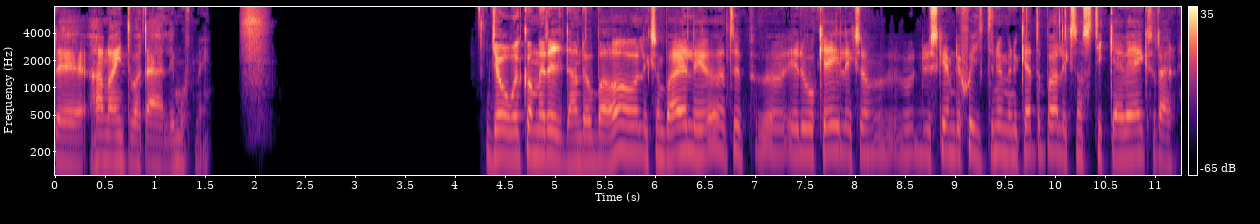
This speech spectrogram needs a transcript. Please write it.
Det, han har inte varit ärlig mot mig. Joel kommer ridande och bara, liksom bara, Ellie, typ, är du okej liksom? Du skrämde skiten nu, men du kan inte bara liksom sticka iväg sådär.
